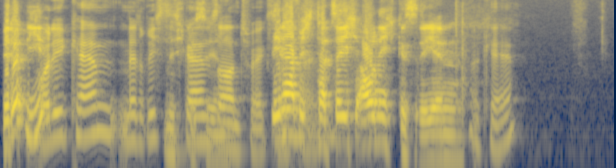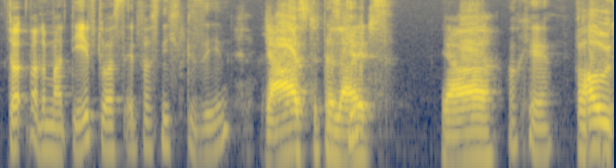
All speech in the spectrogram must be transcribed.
Bitte, wie? Bodycam mit richtig Nicht geilen gesehen. Soundtracks. Den habe ich tatsächlich auch nicht gesehen. Okay. Dort, warte mal, Dave, du hast etwas nicht gesehen? Ja, es tut mir Das leid. gibt's? Ja. Okay. Raus.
